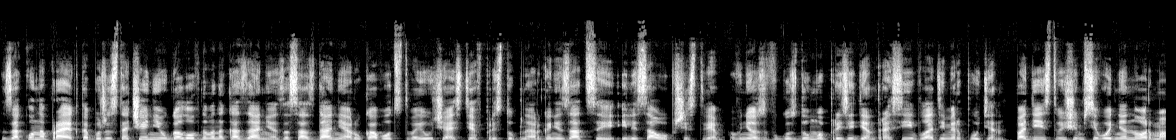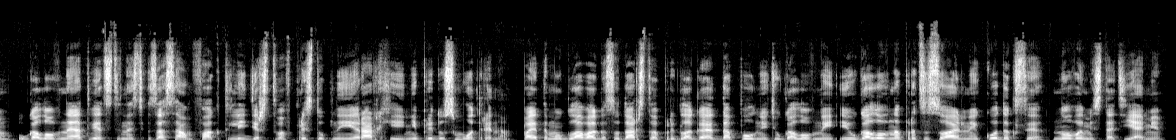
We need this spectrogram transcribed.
Законопроект об ужесточении уголовного наказания за создание, руководство и участие в преступной организации или сообществе внес в Госдуму президент России Владимир Путин. По действующим сегодня нормам уголовная ответственность за сам факт лидерства в преступной иерархии не предусмотрена. Поэтому глава государства предлагает дополнить уголовный и уголовно-процессуальные кодексы новыми статьями.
